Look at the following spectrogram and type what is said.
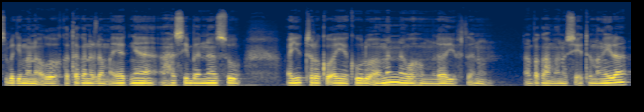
sebagaimana Allah katakan dalam ayatnya hasiban nasu ayutraku ayakulu amanna wa hum la yuftanun. Apakah manusia itu mengira?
